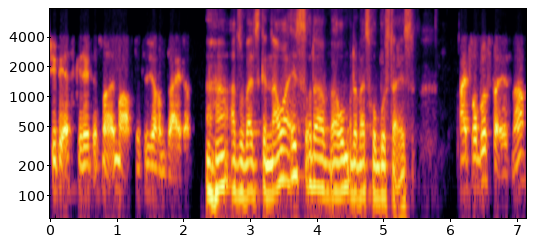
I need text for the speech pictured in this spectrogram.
GPS-Gerät ist man immer auf der sicheren Seite. Aha, also weil es genauer ist oder warum oder weil es robuster ist? Weil es robuster ist, ne?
